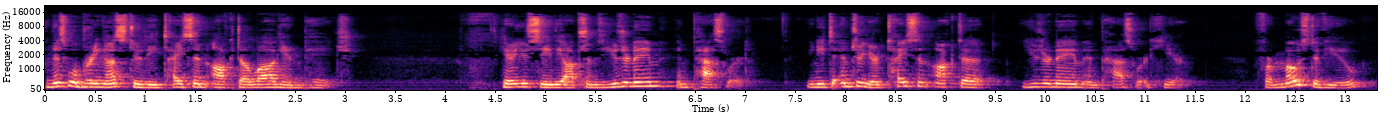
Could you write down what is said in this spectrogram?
and this will bring us to the Tyson Okta login page. Here you see the options username and password. You need to enter your Tyson Okta username and password here. For most of you,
